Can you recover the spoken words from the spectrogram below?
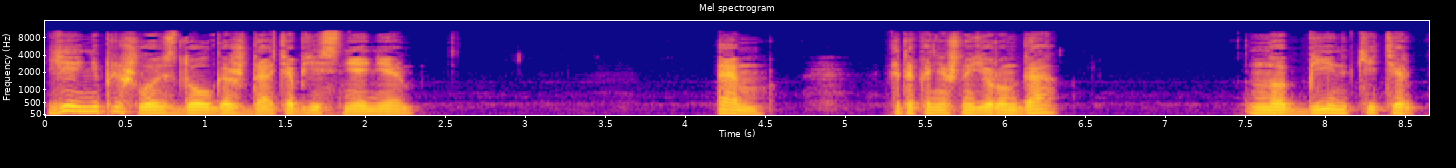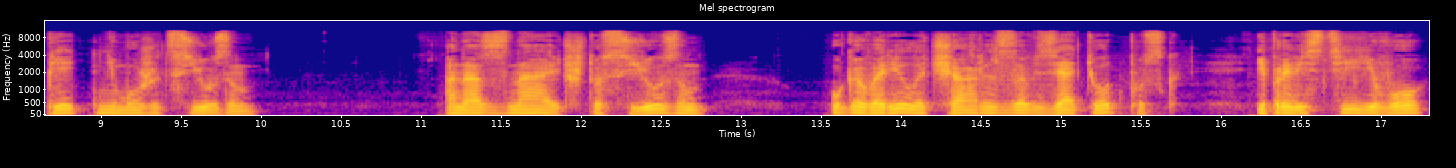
Ей не пришлось долго ждать объяснения. М. Это, конечно, ерунда, но Бинки терпеть не может Сьюзен. Она знает, что Сьюзен уговорила Чарльза взять отпуск и провести его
